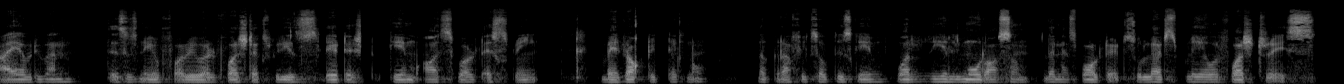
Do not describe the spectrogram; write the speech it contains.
Hi everyone, this is new for your first experience latest game Asphalt Xtreme by Rocket Techno. The graphics of this game were really more awesome than Asphalt 8. so let's play our first race.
